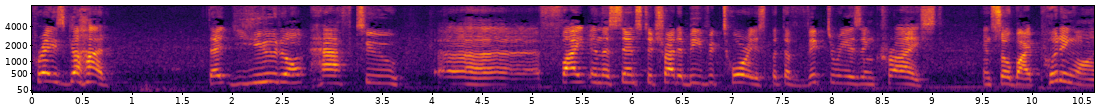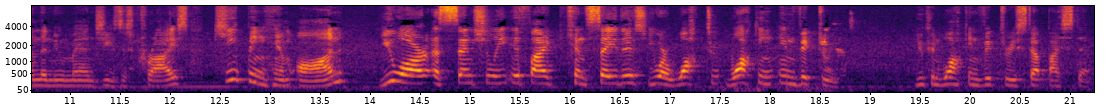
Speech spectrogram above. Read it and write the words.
praise God that you don't have to uh, fight in the sense to try to be victorious, but the victory is in Christ. And so, by putting on the new man, Jesus Christ, keeping him on, you are essentially, if I can say this, you are walk walking in victory. You can walk in victory step by step.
